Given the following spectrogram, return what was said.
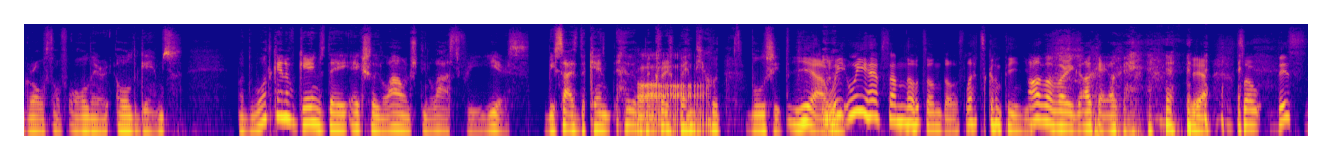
growth of all their old games, but what kind of games they actually launched in last three years besides the, can- the Crash Bandicoot bullshit? Yeah, we, we have some notes on those. Let's continue. Oh, well, very good. Okay, okay. yeah. So this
